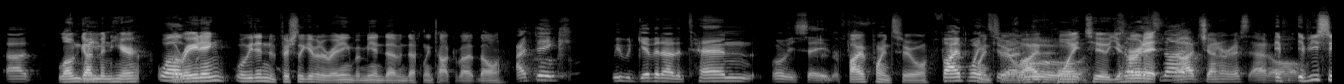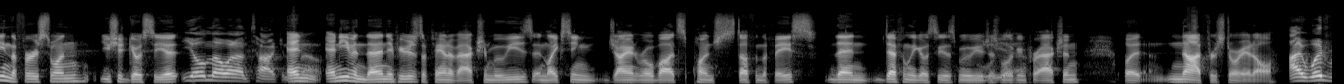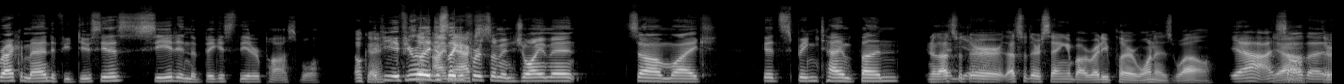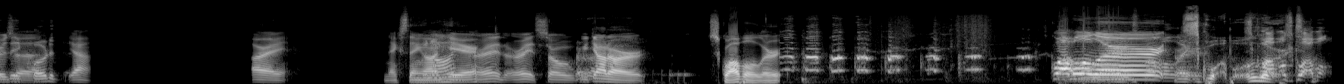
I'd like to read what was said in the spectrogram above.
Uh, Lone gunman here. well- the rating. Well, we didn't officially give it a rating, but me and Devin definitely talked about it though. I think we would give it out of ten. What do we say? Five point two. Five point two. Five point two. You So heard it's it. not- Not generous at If all. if you've seen the first one, you should go see it. You'll know what I'm talking And about. and even then, if you're just a fan of action movies and like seeing giant robots punch stuff in the face, then definitely go see this movie. You're just yeah. looking for action, but not for story at all. I would recommend if you do see this, see it in the biggest theater possible. Okay. If you if you're So really just looking for IMAX? some enjoyment, some like good springtime fun. You know, that's and what yeah. they're that's what they're saying about Ready Player One as well. Yeah, I yeah, saw that. There's they a, quoted that. Yeah. All right. Next thing on, on. here. All right, all right. So we got our squabble alert. Squabble alert. Squabble. Squabble squabble.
